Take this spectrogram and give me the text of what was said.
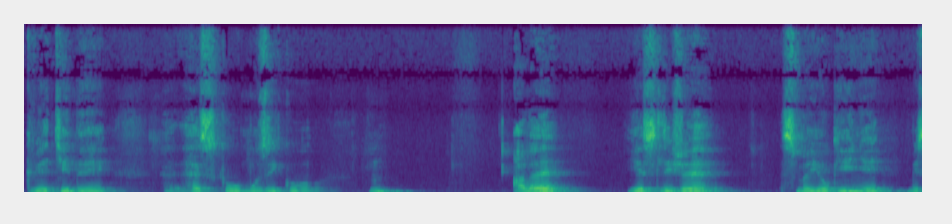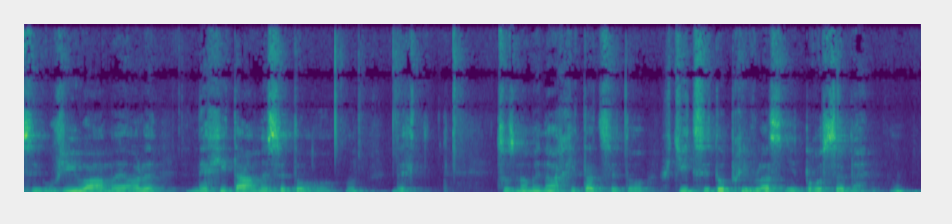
květiny, hezkou muziku. Hm? Ale jestliže jsme jogíni, my si užíváme, ale nechytáme se toho. Hm? Co znamená chytat se to? Chtít si to přivlastnit pro sebe. Hm?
